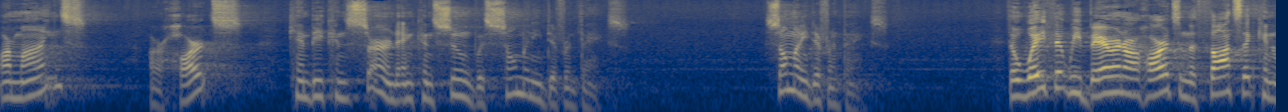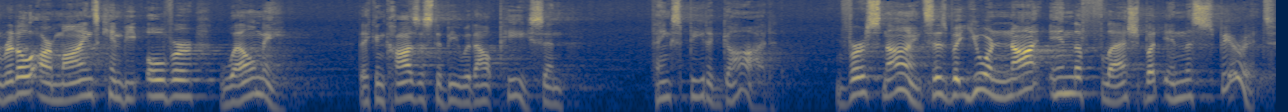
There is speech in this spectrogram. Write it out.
Our minds, our hearts can be concerned and consumed with so many different things. So many different things. The weight that we bear in our hearts and the thoughts that can riddle our minds can be overwhelming. They can cause us to be without peace. And thanks be to God. Verse 9 says, But you are not in the flesh, but in the Spirit,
